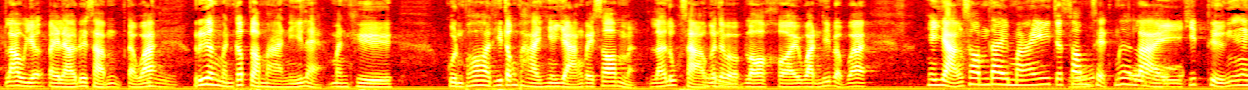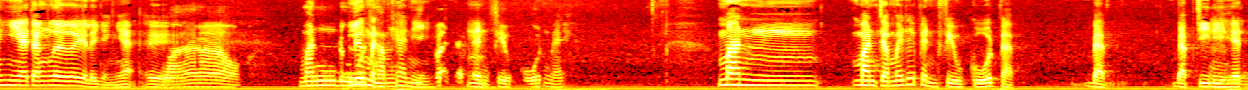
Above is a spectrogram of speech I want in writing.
บเล่าเยอะไปแล้วด้วยซ้ำแต่ว่าอืมเรื่องมันก็ประมาณนี้แหละ มันคือคุณพ่อที่ต้องพาเฮียหยางไปซ่อมอะแล้วลูกสาวก็จะแบบรอคอยวันที่แบบว่าเฮียหยางซ่อมได้ไหมจะซ่อมเสร็จเมื่อไหร่คิดถึงเฮียจังเลยอะไรอย่างเงี้ยเออว้าวมันดูเรื่องมันทำแค่นี้ว่าจะเป็นอืมฟิลกู๊ดไหมมันมันจะไม่ได้เป็นฟิลกู๊ดแบบแบบ แบบ GDH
